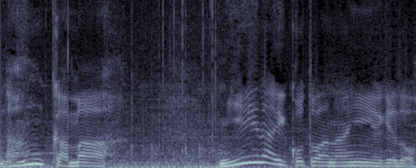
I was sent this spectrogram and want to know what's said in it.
なんかまあ見えないことはないんやけど。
